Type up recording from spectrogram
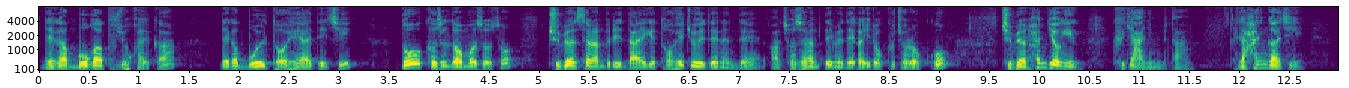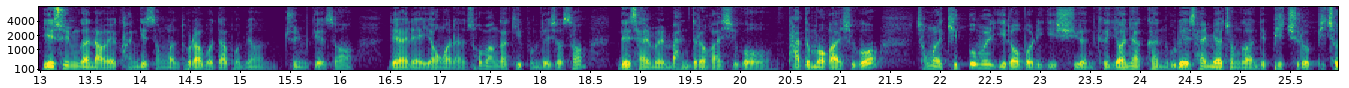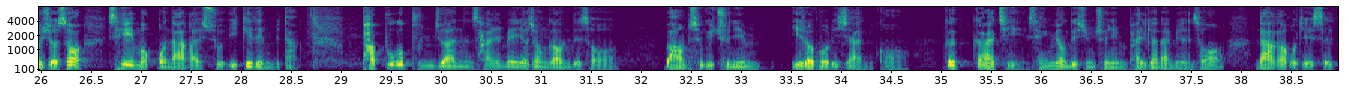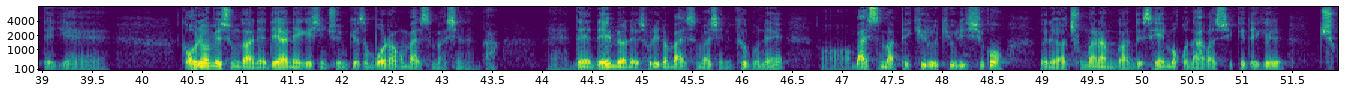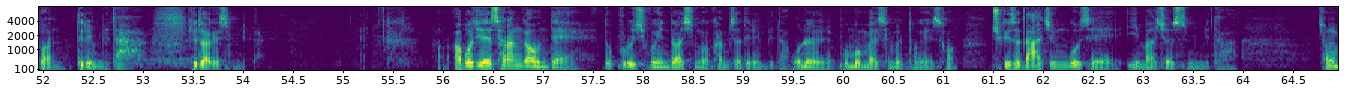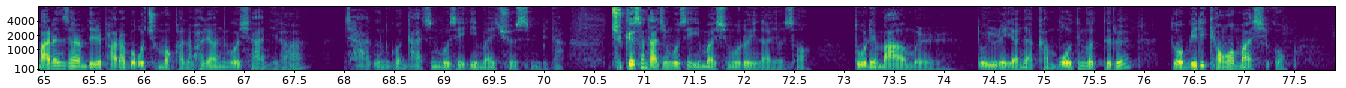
내가 뭐가 부족할까? 내가 뭘 더 해야 되지? 또 그것을 넘어서서 주변 사람들이 나에게 더 해줘야 되는데 아, 저 사람 때문에 내가 이렇고 저렇고 주변 환경이 그게 아닙니다. 그냥 한 가지 예수님과 나의 관계성만 돌아보다 보면 주님께서 내 안에 영원한 소망과 기쁨 되셔서 내 삶을 만들어 가시고 다듬어 가시고 정말 기쁨을 잃어버리기 쉬운 그 연약한 우리의 삶의 여정 가운데 빛으로 비춰주셔서 새해 먹고 나아갈 수 있게 됩니다. 바쁘고 분주한 삶의 여정 가운데서 마음속에 주님 잃어버리지 않고 끝까지 생명 되신 주님 발견하면서 나아가고자 했을 때에 그 어려움의 순간에 내 안에 계신 주님께서 뭐라고 말씀하시는가? 예, 내 내면의 소리로 말씀하시는 그분의 어, 말씀 앞에 귀를 기울이시고 은혜와 충만함 가운데 새해 먹고 나아갈 수 있게 되길 축원드립니다. 기도하겠습니다. 아버지의 사랑 가운데 또 부르시고 인도하신 것 감사드립니다. 오늘 본문 말씀을 통해서 주께서 낮은 곳에 임하셨습니다. 정말 많은 사람들이 바라보고 주목하는 화려한 곳이 아니라 작은 곳, 낮은 곳에 임하여 주셨습니다. 주께서 낮은 곳에 임하심으로 인하여서 또 우리의 마음을 또 우리의 연약한 모든 것들을 또 미리 경험하시고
